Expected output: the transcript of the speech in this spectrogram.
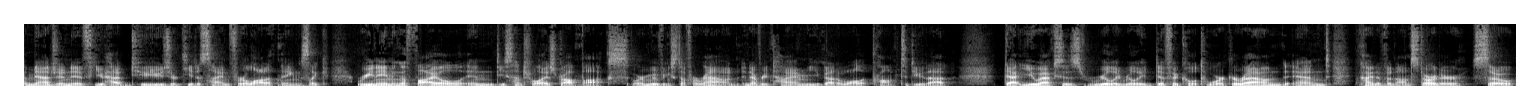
imagine if you had to use your key to sign for a lot of things like renaming a file in decentralized Dropbox or moving stuff around. And every time you got a wallet prompt to do that, that UX is really, really difficult to work around and kind of a non-starter. So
